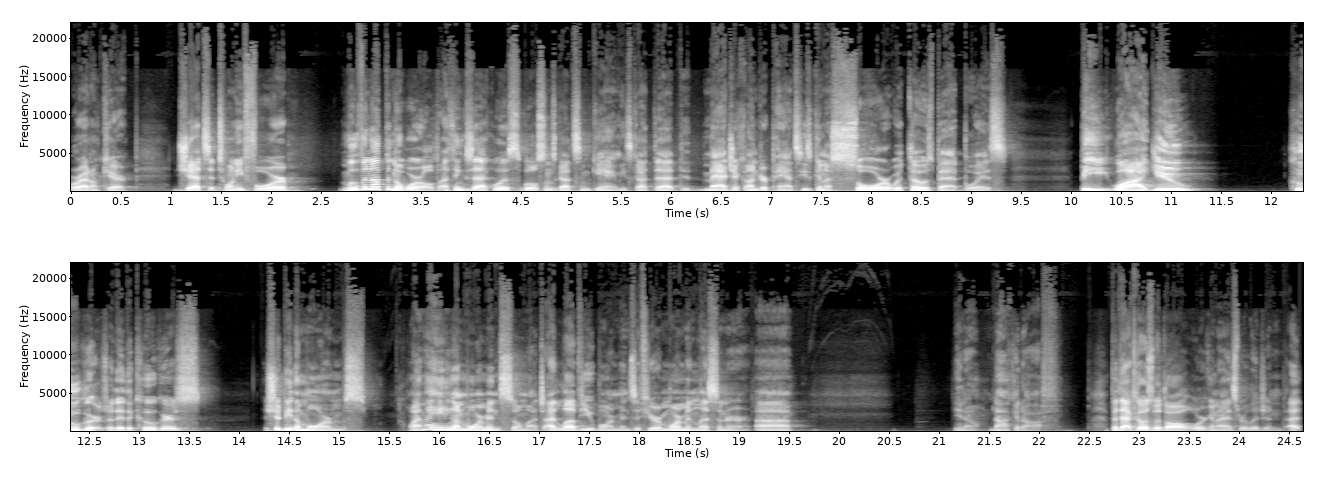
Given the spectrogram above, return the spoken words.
or I don't care. Jets at 24. Moving up in the world. I think Zach Wilson's got some game. He's got that magic underpants. He's going to soar with those bad boys. BYU. Cougars. Are they the Cougars? It should be the Morms. Why am I hating on Mormons so much? I love you, Mormons. If you're a Mormon listener, uh, you know, knock it off. But that goes with all organized religion. I,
